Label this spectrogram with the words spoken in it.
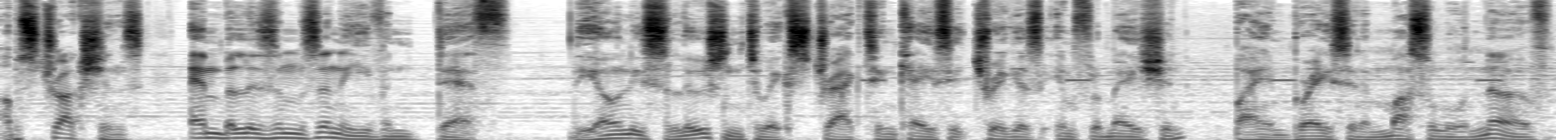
obstructions, embolisms and even death. The only solution to extract in case it triggers inflammation by embracing a muscle or nerve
